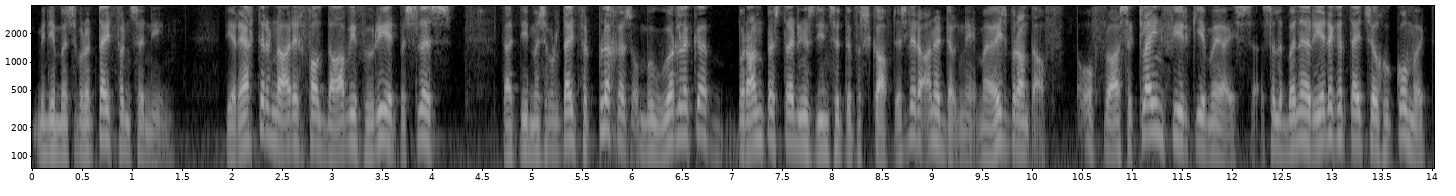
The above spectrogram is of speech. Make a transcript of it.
met die munisipaliteit van Senin. Die regter in daardie geval Dawie Fourie het beslis dat die munisipaliteit verplig is om behoorlike brandbestrydingsdienste te verskaf. Dis weer 'n ander ding nê, nee. my huis brand af of daar's 'n klein vuurtjie in my huis. As hulle binne 'n redelike tyd sou gekom het,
